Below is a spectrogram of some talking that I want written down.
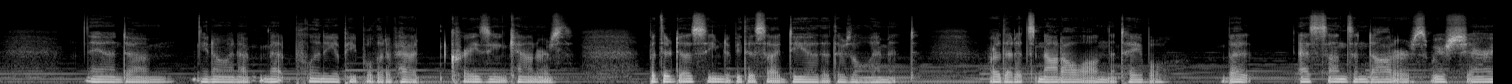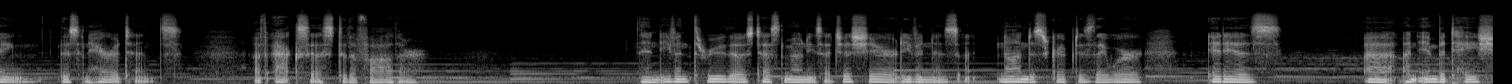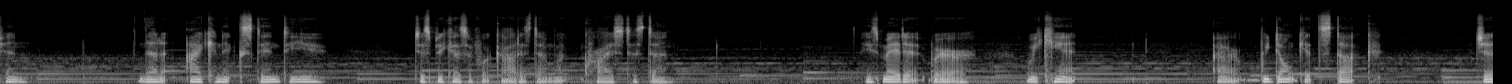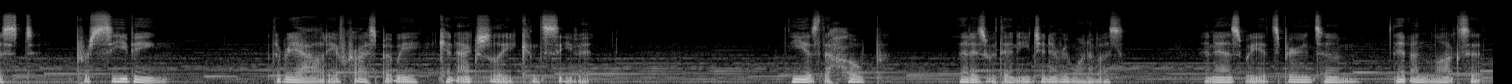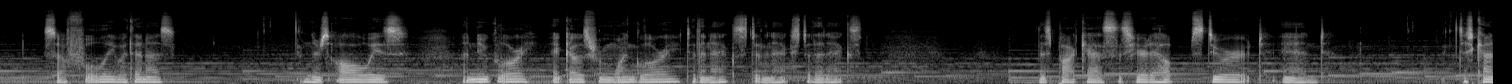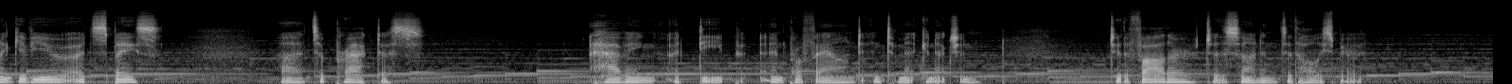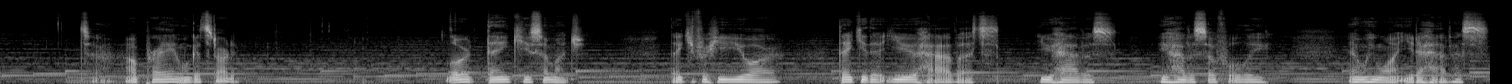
And, um, you know, and I've met plenty of people that have had crazy encounters, but there does seem to be this idea that there's a limit or that it's not all on the table. But as sons and daughters, we're sharing this inheritance of access to the Father and even through those testimonies I just shared, even as nondescript as they were, it is uh, an invitation that I can extend to you just because of what God has done, what Christ has done. He's made it where we can't, uh, we don't get stuck just perceiving the reality of Christ, but we can actually conceive it. He is the hope that is within each and every one of us. And as we experience Him, it unlocks it so fully within us. And there's always a new glory. It goes from one glory to the next, to the next, to the next. This podcast is here to help steward and just kind of give you a space uh, to practice having a deep and profound, intimate connection to the Father, to the Son, and to the Holy Spirit. So I'll pray and we'll get started. Lord, thank you so much. Thank you for who you are. Thank you that you have us. You have us. You have us so fully. And we want you to have us.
